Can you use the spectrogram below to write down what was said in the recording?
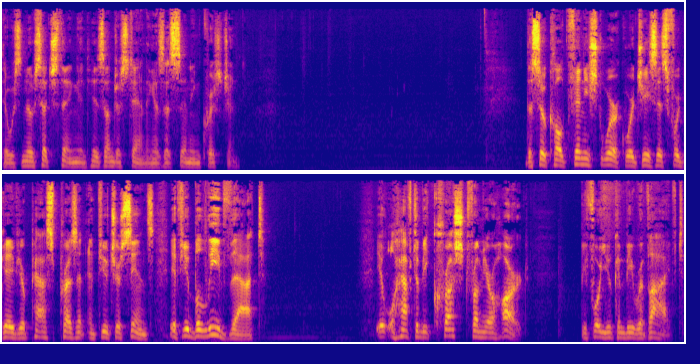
There was no such thing in his understanding as a sinning Christian. The so called finished work where Jesus forgave your past, present, and future sins. If you believe that, it will have to be crushed from your heart before you can be revived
